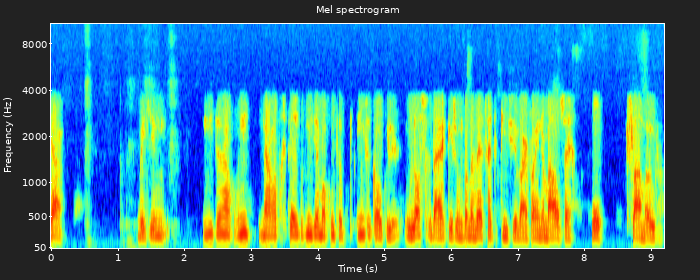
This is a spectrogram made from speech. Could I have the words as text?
ja, een beetje niet naar, niet naar had gekeken of niet helemaal goed had ingecalculeerd. Hoe lastig het eigenlijk is om van een wedstrijd te kiezen waarvan je normaal zegt: Oh, ik sla hem over.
